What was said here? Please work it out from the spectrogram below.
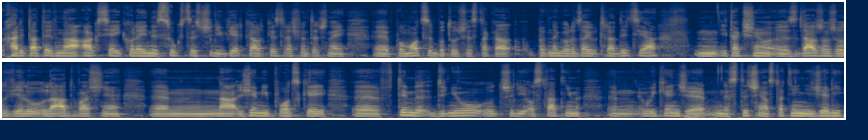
y, charytatywna akcja i kolejny sukces, czyli Wielka Orkiestra Świątecznej y, Pomocy, bo to już jest taka pewnego rodzaju tradycja mm, i tak się zdarza, że od wielu lat właśnie na ziemi płockiej w tym dniu, czyli ostatnim weekendzie stycznia, ostatniej niedzieli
